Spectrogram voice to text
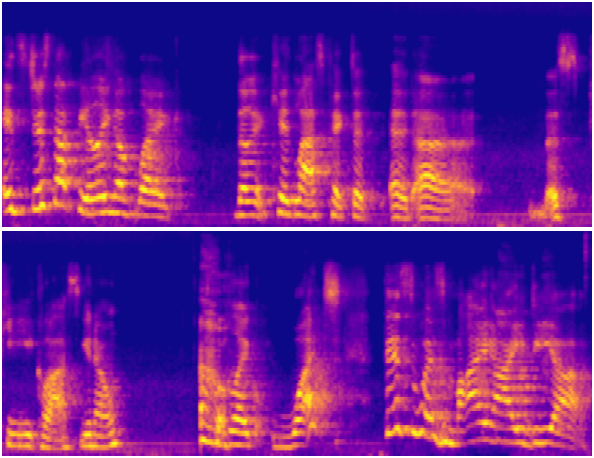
It's just that feeling of like the kid last picked at at uh this PE class, you know? Oh. Like, what? This was my idea.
